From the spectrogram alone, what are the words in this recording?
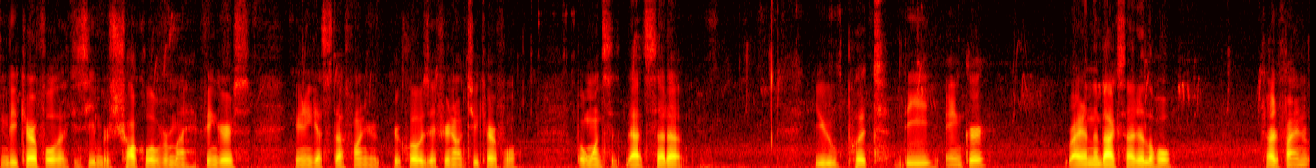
And be careful, like you see there's chalk all over my fingers. You're gonna get stuff on your, your clothes if you're not too careful. But once that's set up, you put the anchor right on the back side of the hole. Try to find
